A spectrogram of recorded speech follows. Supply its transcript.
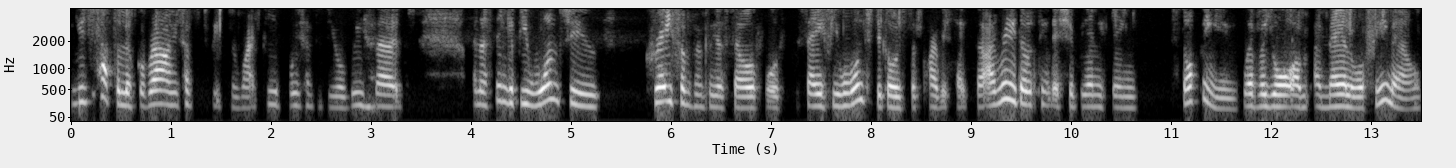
you just have to look around. You just have to speak to the right people. You just have to do your research. And I think if you want to create something for yourself, or say if you wanted to go into the private sector, I really don't think there should be anything stopping you, whether you're a, a male or a female.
